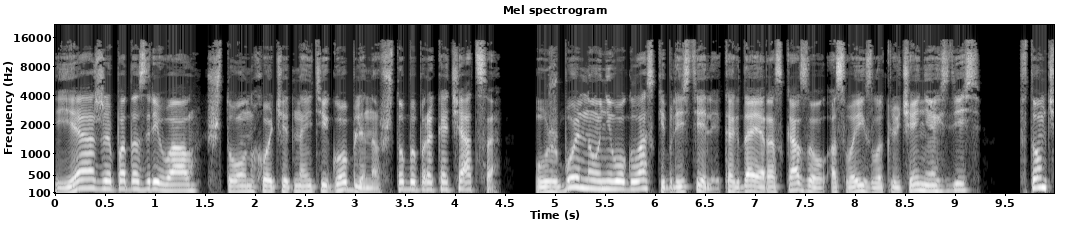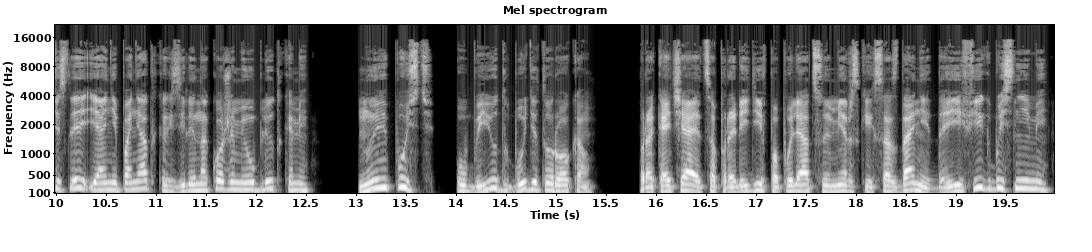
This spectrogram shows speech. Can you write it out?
Я же подозревал, что он хочет найти гоблинов, чтобы прокачаться. Уж больно у него глазки блестели, когда я рассказывал о своих злоключениях здесь, в том числе и о непонятках с зеленокожими ублюдками, ну и пусть, убьют будет уроком. Прокачается, проредив популяцию мерзких созданий, да и фиг бы с ними.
